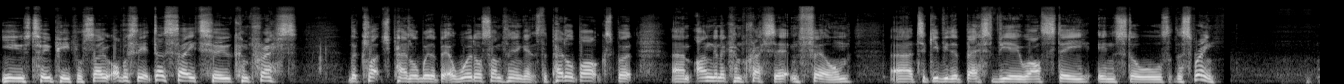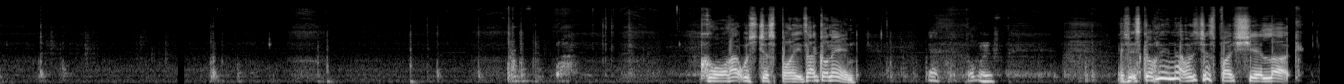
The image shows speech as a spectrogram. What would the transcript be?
use two people. So obviously it does say to compress the clutch pedal with a bit of wood or something against the pedal box, but um, I'm going to compress it and film uh, to give you the best view while Steve installs the spring. Oh, that was just by, has that gone in? Yeah, don't move. If it's gone in, that was just by sheer luck.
